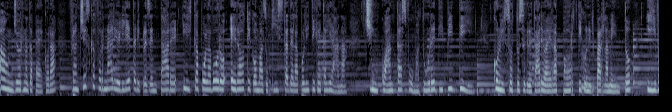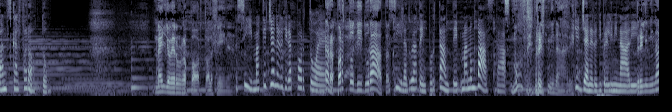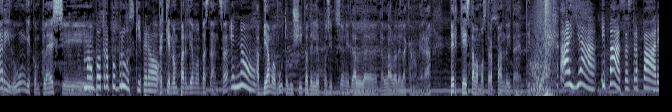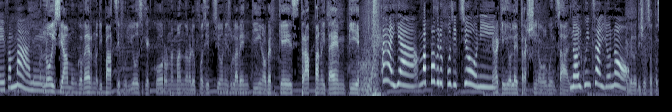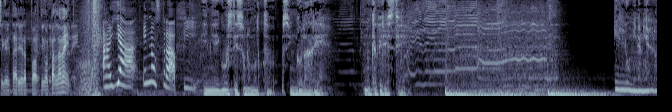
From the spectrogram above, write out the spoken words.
A un giorno da pecora, Francesca Fornario è lieta di presentare il capolavoro erotico masochista della politica italiana, 50 sfumature di PD, con il sottosegretario ai rapporti con il Parlamento, Ivan Scalfarotto. Meglio avere un rapporto alla fine. Sì, ma che genere di rapporto è? È un rapporto di durata. Sì, la durata è importante, ma non basta. Molti preliminari. Che genere di preliminari? Preliminari lunghi e complessi. Ma un po' troppo bruschi, però. Perché non parliamo abbastanza? E no. Abbiamo avuto l'uscita delle opposizioni dal- dall'aula della Camera perché stavamo strappando i tempi. Aia! E basta strappare, fa male. Noi siamo un governo di pazzi furiosi che corrono e mandano le opposizioni sull'Aventino perché strappano i tempi. Aia! Ma povere opposizioni! Non è che io le trascino col guinzaglio. No, il guinzaglio no. Ve lo dice il sottosegretario ai rapporti col Parlamento. Aia! E non strappi. I miei gusti sono molto singolari. Non capiresti. Illuminami allora.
